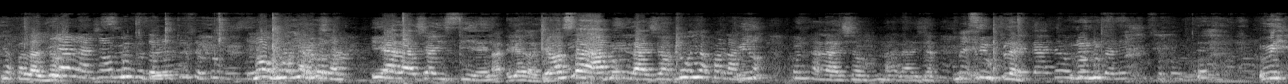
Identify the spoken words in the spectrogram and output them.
Il n'y a pas il l'argent. y a l'argent, on peut vous donner tout ce que vous voulez. Non, non, il n'y a pas l'argent. Il y a l'argent ici, hein. Ah, Il y a la Grande soeur, amène l'argent. Non, il n'y a pas Oui, l'argent. on a l'argent, on a l'argent. Mais- S'il vous plaît. Regardez, on Non, peut non. vous donner tout ce que vous voulez. Oui.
